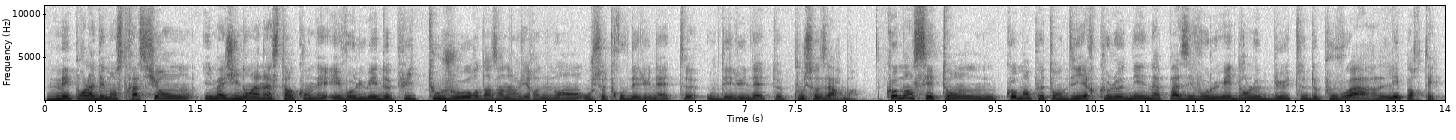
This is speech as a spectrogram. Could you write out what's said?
Mais pour la démonstration, imaginons un instant qu'on ait évolué depuis toujours dans un environnement où se trouvent des lunettes, où des lunettes poussent aux arbres. Comment sait-on, comment peut-on dire que le nez n'a pas évolué dans le but de pouvoir les porter?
